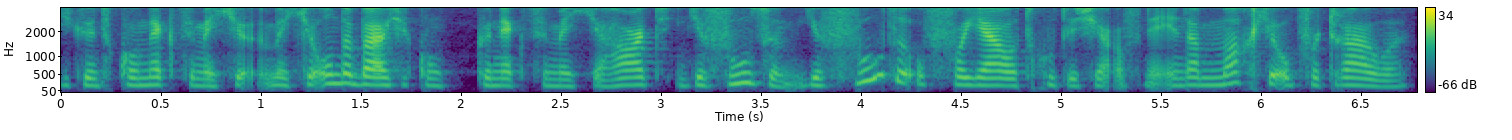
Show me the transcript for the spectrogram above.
Je kunt connecten met je, met je onderbuik, je kunt connecten met je hart. Je voelt hem. Je voelt of voor jou het goed is, ja of nee. En daar mag je op vertrouwen.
